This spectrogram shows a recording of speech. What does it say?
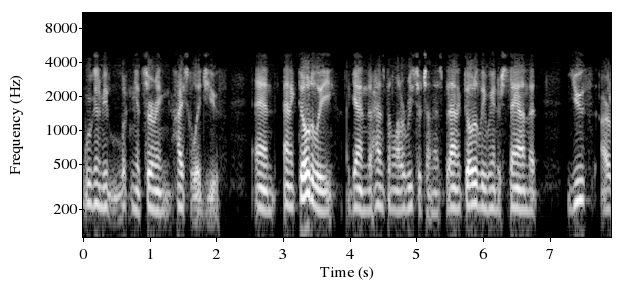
we're going to be looking at serving high school age youth, and anecdotally, again, there hasn't been a lot of research on this, but anecdotally, we understand that youth are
